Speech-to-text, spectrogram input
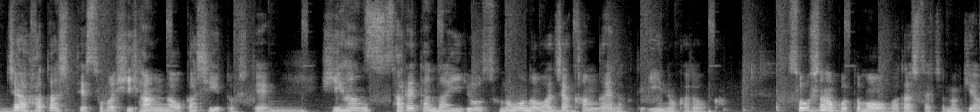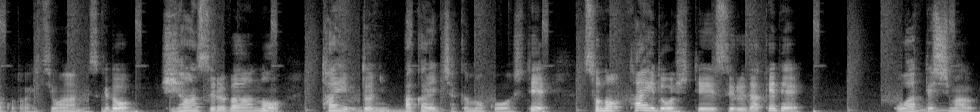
じゃあ果たしてその批判がおかしいとして、批判された内容そのものはじゃあ考えなくていいのかどうか。そうしたのことも私たちは向き合うことが必要なんですけど、批判する側の態度にばかり着目をして、その態度を否定するだけで終わってしまう。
